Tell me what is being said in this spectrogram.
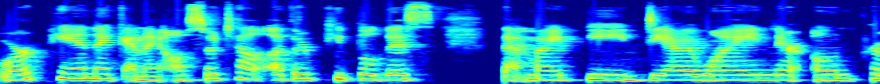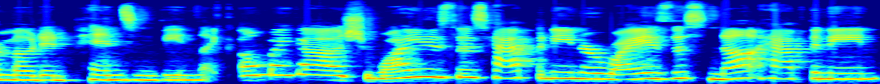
or panic. And I also tell other people this that might be DIYing their own promoted pins and being like, oh my gosh, why is this happening or why is this not happening?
